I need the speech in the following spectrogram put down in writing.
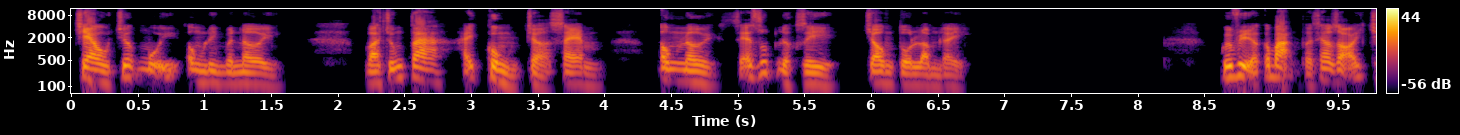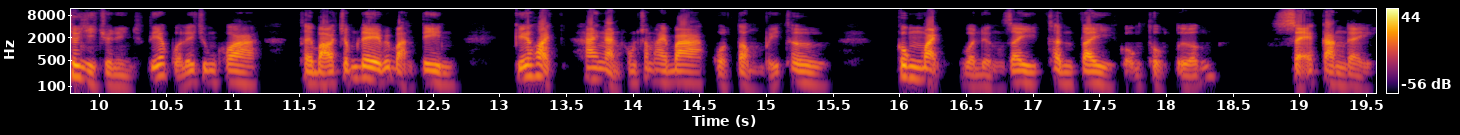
treo trước mũi ông Đinh Văn Nơi. Và chúng ta hãy cùng chờ xem ông Nơi sẽ giúp được gì cho ông Tô Lâm đây. Quý vị và các bạn vừa theo dõi chương trình truyền hình trực tiếp của Lê Trung Khoa, Thời báo chấm với bản tin Kế hoạch 2023 của Tổng Bí Thư, công mạnh và đường dây thân Tây của ông Thủ tướng sẽ càng đầy.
